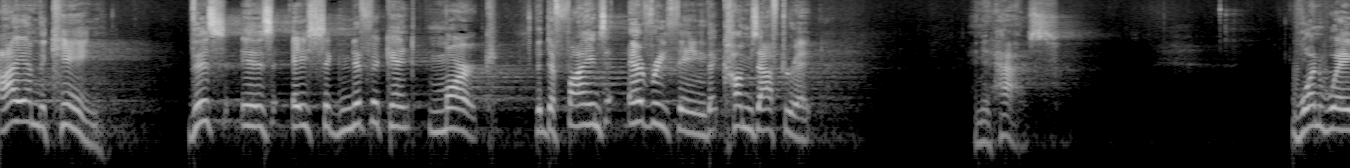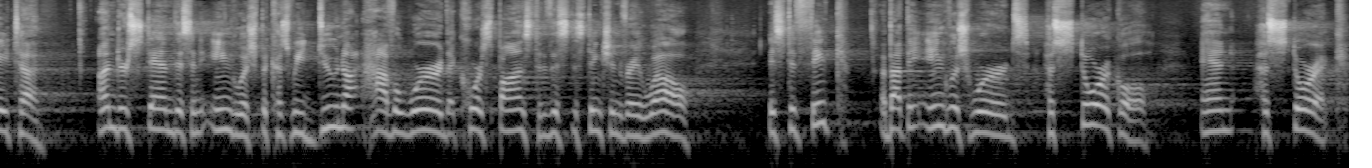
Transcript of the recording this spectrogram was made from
I am the king. This is a significant mark that defines everything that comes after it. And it has. One way to understand this in English, because we do not have a word that corresponds to this distinction very well, is to think about the English words historical and historic.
